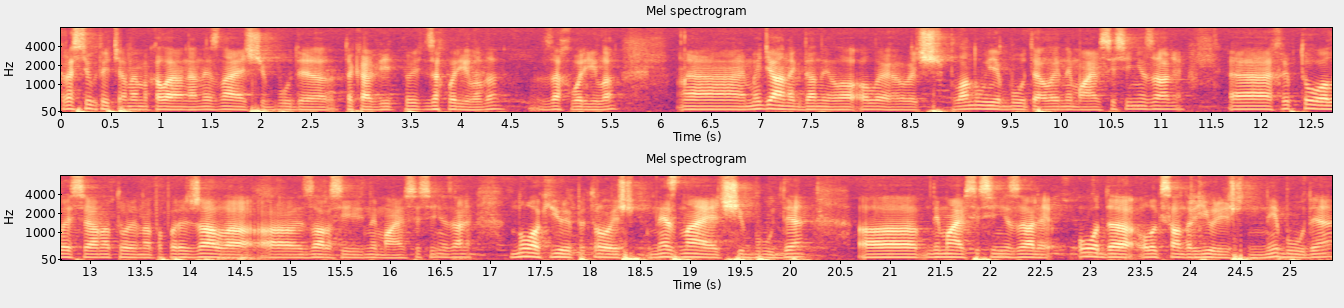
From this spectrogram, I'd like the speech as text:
Красюк Тетяна Миколаївна не знає, чи буде така відповідь. Захворіла, да? Захворіла. Медяник Данило Олегович планує бути, але немає в сесійній залі. Е, Хребто Олеся Анатоліна попереджала, а зараз її немає в сесійній залі. Новак Юрій Петрович не знає, чи буде. Е, Немає в сесійній залі. Ода Олександр Юрійович не буде.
